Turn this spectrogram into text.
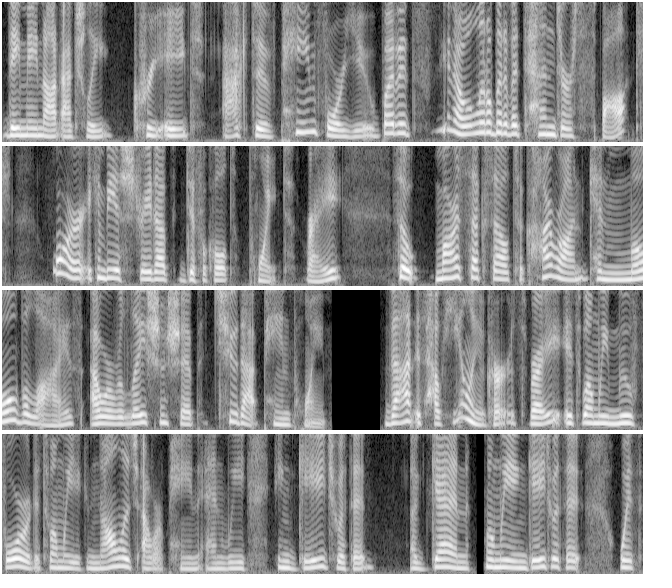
they may not actually create active pain for you, but it's, you know, a little bit of a tender spot, or it can be a straight up difficult point, right? So, Mars sextile to Chiron can mobilize our relationship to that pain point. That is how healing occurs, right? It's when we move forward, it's when we acknowledge our pain and we engage with it. Again, when we engage with it with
